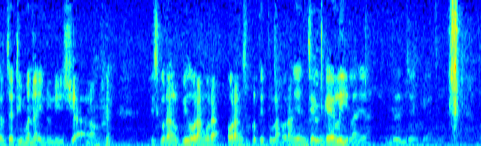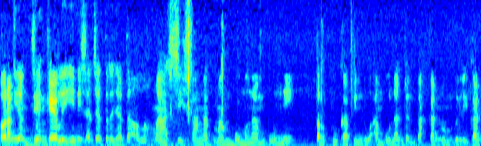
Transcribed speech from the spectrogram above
Kerja di mana? Indonesia. Is kurang lebih orang-orang orang seperti itulah. Orang yang jengkeli lah ya. Dan jengkeli. Orang yang jengkeli ini saja ternyata Allah masih sangat mampu mengampuni terbuka pintu ampunan dan bahkan memberikan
